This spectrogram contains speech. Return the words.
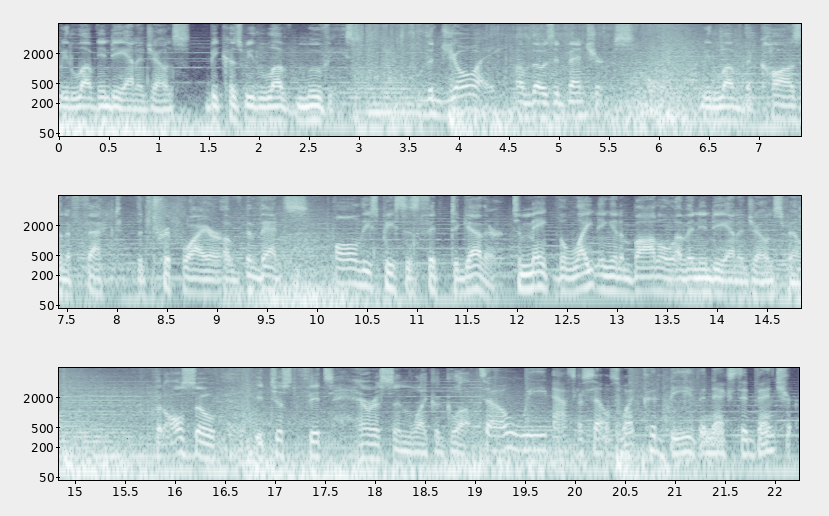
We love Indiana Jones because we love movies. The joy of those adventures. We love the cause and effect, the tripwire of events. All these pieces fit together to make the lightning in a bottle of an Indiana Jones film. But also, it just fits Harrison like a glove. So we ask ourselves, what could be the next adventure?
